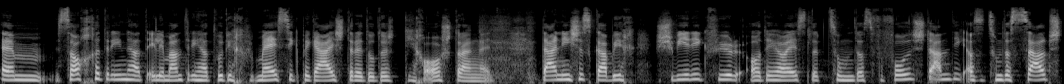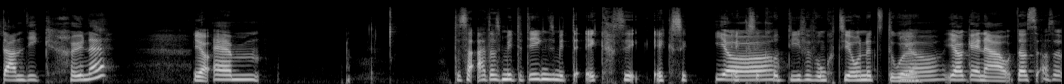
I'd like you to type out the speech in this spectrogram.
ähm, Sachen drin hat, Elemente drin hat, die dich mäßig begeistern oder dich anstrengen, dann ist es, glaube ich, schwierig für ADHSler, um das vervollständig, also um das selbstständig können. Ja. Ähm, Das hat das mit den Dingen, mit den Exe Exe Ja. exekutiven Funktionen zu tun. Ja, ja, genau. Das, also,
